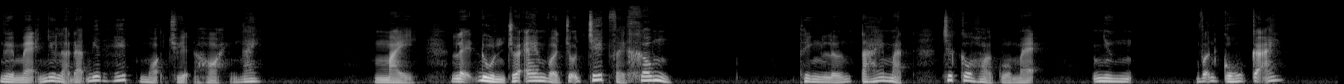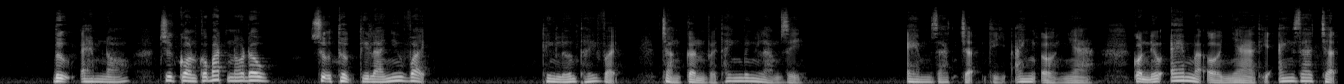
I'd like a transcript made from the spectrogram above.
người mẹ như là đã biết hết mọi chuyện hỏi ngay. Mày lại đùn cho em vào chỗ chết phải không? Thinh lớn tái mặt trước câu hỏi của mẹ, nhưng vẫn cố cãi. Tự em nó, chứ còn có bắt nó đâu. Sự thực thì là như vậy. Thinh lớn thấy vậy, chẳng cần phải thanh minh làm gì. Em ra trận thì anh ở nhà, còn nếu em mà ở nhà thì anh ra trận,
